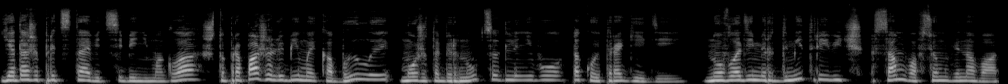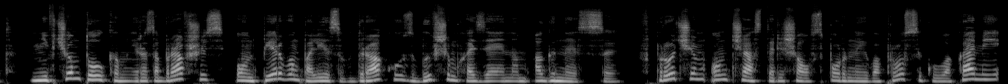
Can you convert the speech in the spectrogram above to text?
Я даже представить себе не могла, что пропажа любимой кобылы может обернуться для него такой трагедией. Но Владимир Дмитриевич сам во всем виноват. Ни в чем толком не разобравшись, он первым полез в драку с бывшим хозяином Агнессы. Впрочем, он часто решал спорные вопросы кулаками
